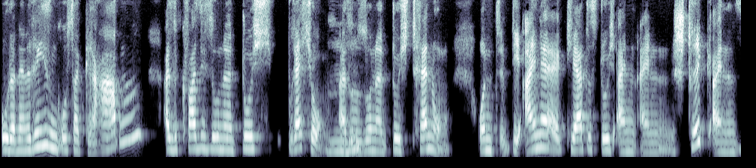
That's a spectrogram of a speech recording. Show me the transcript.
oder ein riesengroßer Graben, also quasi so eine Durch, Brechung, mhm. also so eine Durchtrennung. Und die eine erklärt es durch einen, einen Strick, einen,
